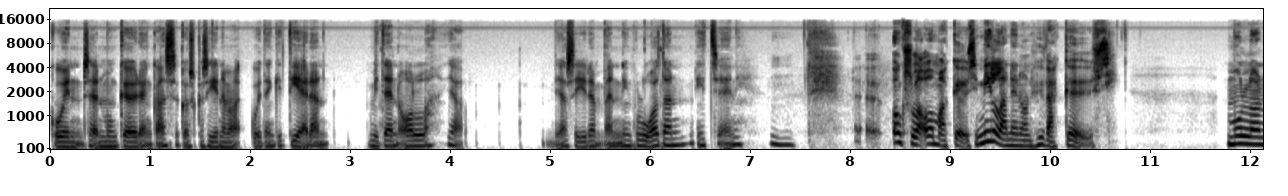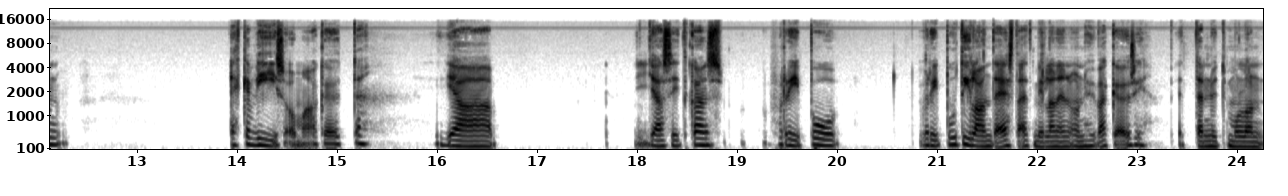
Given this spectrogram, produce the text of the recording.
kuin sen mun köyden kanssa, koska siinä mä kuitenkin tiedän, miten olla ja, ja siinä mä niin kuin luotan itseeni. Mm. Onko sulla oma köysi? Millainen on hyvä köysi? Mulla on ehkä viisi omaa köyttä ja ja sitten kans riippuu, riippuu tilanteesta, että millainen on hyvä köysi. Että nyt mulla on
